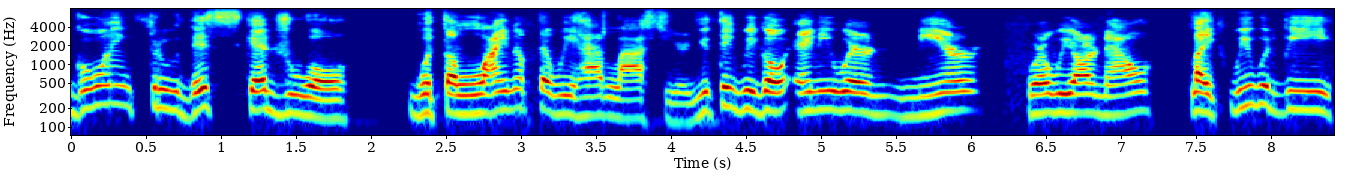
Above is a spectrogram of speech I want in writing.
going through this schedule with the lineup that we had last year. You think we go anywhere near where we are now? Like we would be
